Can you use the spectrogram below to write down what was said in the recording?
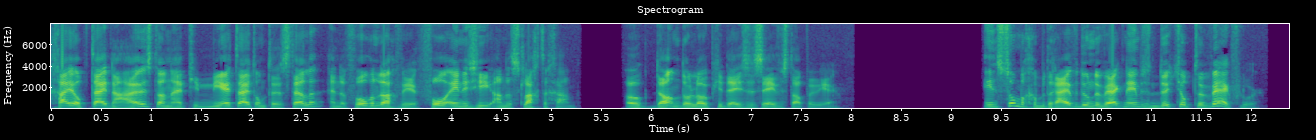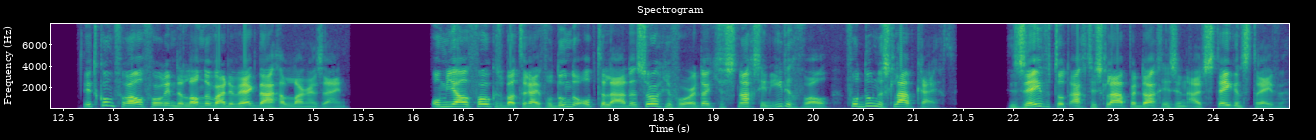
Ga je op tijd naar huis, dan heb je meer tijd om te herstellen en de volgende dag weer vol energie aan de slag te gaan. Ook dan doorloop je deze 7 stappen weer. In sommige bedrijven doen de werknemers een dutje op de werkvloer. Dit komt vooral voor in de landen waar de werkdagen langer zijn. Om jouw focusbatterij voldoende op te laden, zorg je ervoor dat je s'nachts in ieder geval voldoende slaap krijgt. 7 tot 8 uur slaap per dag is een uitstekend streven.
